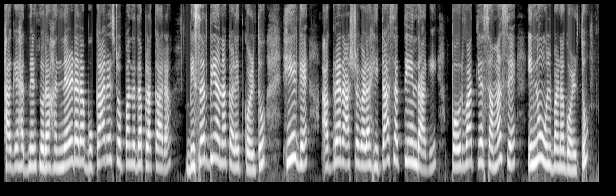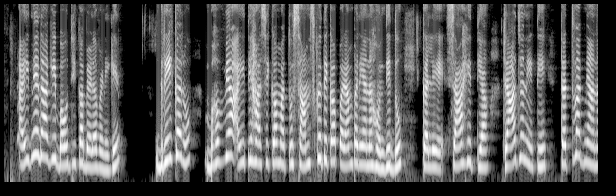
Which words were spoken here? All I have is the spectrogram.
ಹಾಗೆ ಹದಿನೆಂಟುನೂರ ಹನ್ನೆರಡರ ಬುಕಾರೆಸ್ಟ್ ಒಪ್ಪಂದದ ಪ್ರಕಾರ ಬಿಸರ್ಬಿಯನ್ನು ಕಳೆದುಕೊಳ್ತು. ಹೀಗೆ ಅಗ್ರ ರಾಷ್ಟ್ರಗಳ ಹಿತಾಸಕ್ತಿಯಿಂದಾಗಿ ಪೌರ್ವಾತ್ಯ ಸಮಸ್ಯೆ ಇನ್ನೂ ಉಲ್ಬಣಗೊಳ್ತು. ಐದನೇದಾಗಿ ಬೌದ್ಧಿಕ ಬೆಳವಣಿಗೆ. ಗ್ರೀಕರು ಭವ್ಯ ಐತಿಹಾಸಿಕ ಮತ್ತು ಸಾಂಸ್ಕೃತಿಕ ಪರಂಪರೆಯನ್ನು ಹೊಂದಿದ್ದು ಕಲೆ, ಸಾಹಿತ್ಯ, ರಾಜನೀತಿ, ತತ್ವಜ್ಞಾನ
